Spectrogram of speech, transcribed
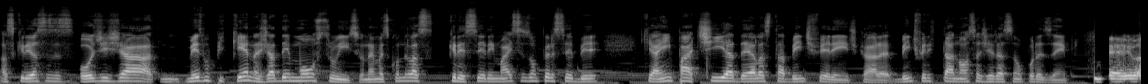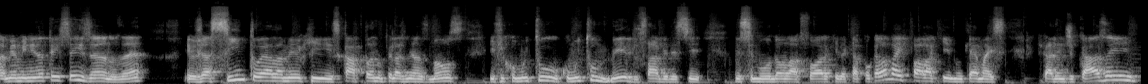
as crianças hoje já, mesmo pequenas, já demonstram isso, né? Mas quando elas crescerem mais, vocês vão perceber que a empatia delas está bem diferente, cara. Bem diferente da nossa geração, por exemplo. É, a minha menina tem seis anos, né? eu já sinto ela meio que escapando pelas minhas mãos e fico muito com muito medo, sabe, desse, desse mundão lá fora, que daqui a pouco ela vai falar que não quer mais ficar dentro de casa e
